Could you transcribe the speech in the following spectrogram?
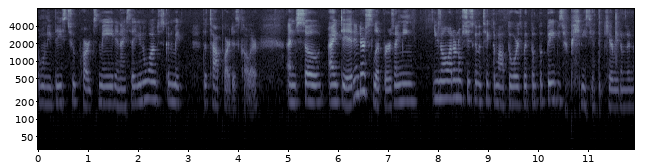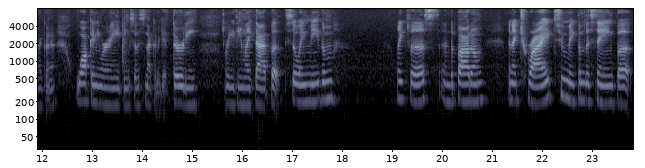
only these two parts made and I said you know what? I'm just gonna make the top part this color. And so I did and they're slippers. I mean you know I don't know if she's gonna take them outdoors with them but babies are babies you have to carry them they're not gonna walk anywhere or anything so it's not gonna get dirty or anything like that but so I made them like this and the bottom and I tried to make them the same but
